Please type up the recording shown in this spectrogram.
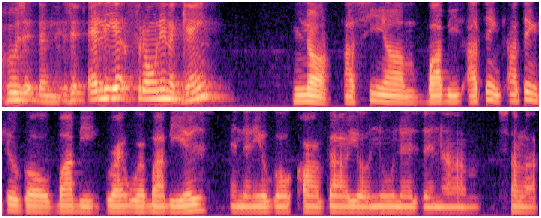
Who's it then? Is it Elliot thrown in again? No, I see um Bobby. I think I think he'll go Bobby right where Bobby is, and then he'll go Carvalho, Nunez, and um Salah.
